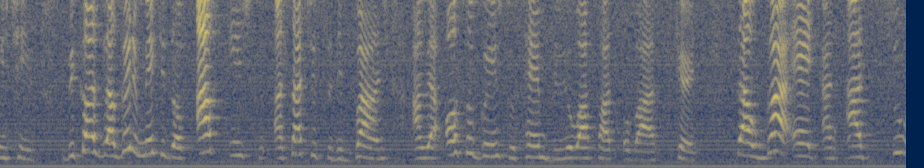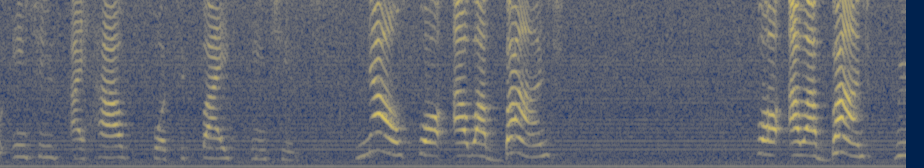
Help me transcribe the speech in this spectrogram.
inches because we are going to make use of half inch to attach it to the band and we are also going to hem the lower part of our skirt. So i'll go ahead and add two inches. I have 45 inches. Now for our band for our band we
